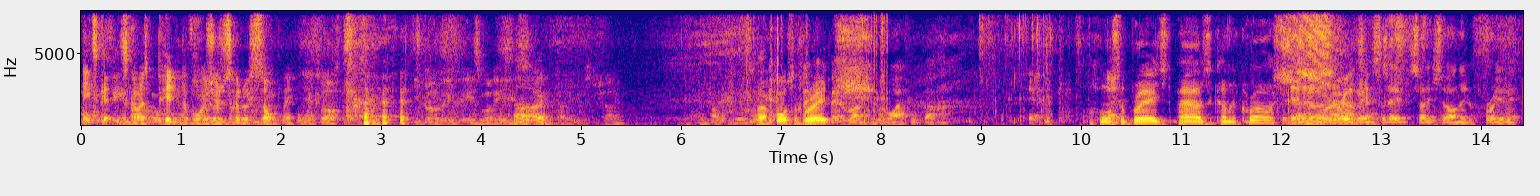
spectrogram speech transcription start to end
Need to get these guys pinned, otherwise you're just going to assault me. All the. You've got, it is what it is. So- Okay, Mr. Shane. So horse of bridge. Better run with a rifle, don't Yeah. Horse the bridge. The powers are coming across. Then, they? round again for them, so this oh, I need a three in it.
